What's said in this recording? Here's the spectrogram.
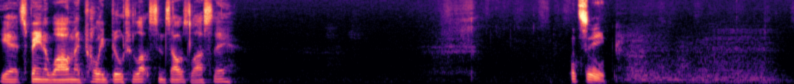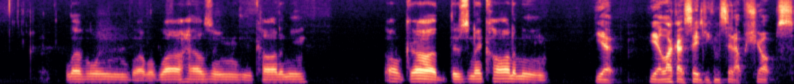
Yeah, it's been a while, and they probably built a lot since I was last there. Let's see. Leveling, blah blah blah, housing, the economy. Oh god, there's an economy. Yeah, yeah. Like I said, you can set up shops.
